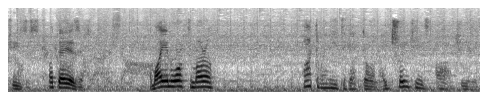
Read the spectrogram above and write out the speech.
Jesus, what day is it? Am I in work tomorrow? What do I need to get done? I three things. Oh, Jesus.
